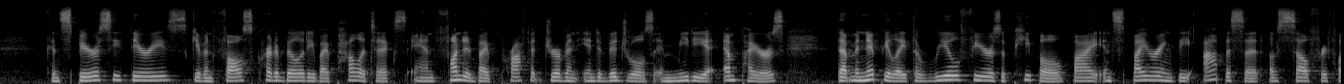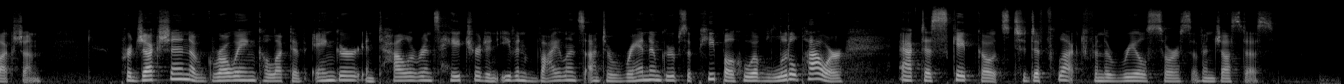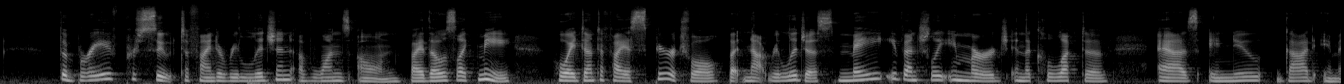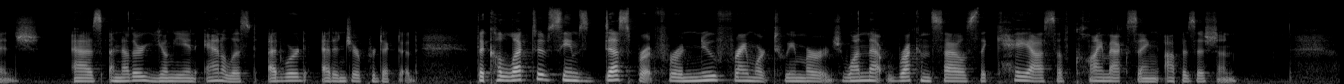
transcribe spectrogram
conspiracy theories given false credibility by politics and funded by profit driven individuals and media empires that manipulate the real fears of people by inspiring the opposite of self reflection. Projection of growing collective anger, intolerance, hatred, and even violence onto random groups of people who have little power act as scapegoats to deflect from the real source of injustice. The brave pursuit to find a religion of one's own by those like me who identify as spiritual but not religious may eventually emerge in the collective as a new God image, as another Jungian analyst, Edward Edinger, predicted. The collective seems desperate for a new framework to emerge, one that reconciles the chaos of climaxing opposition.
